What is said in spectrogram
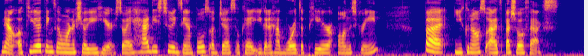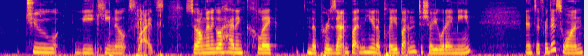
Now, a few other things I want to show you here. So I had these two examples of just, okay, you're going to have words appear on the screen, but you can also add special effects to the Keynote slides. So I'm going to go ahead and click the present button here, the play button, to show you what I mean. And so for this one,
